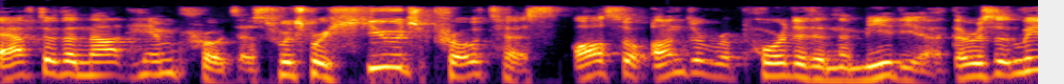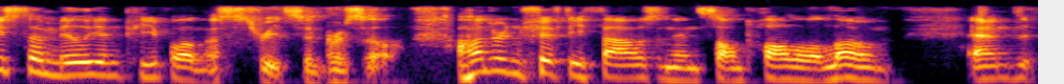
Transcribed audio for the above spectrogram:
after the Not Him protests, which were huge protests, also underreported in the media, there was at least a million people on the streets in Brazil, 150,000 in Sao Paulo alone. And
